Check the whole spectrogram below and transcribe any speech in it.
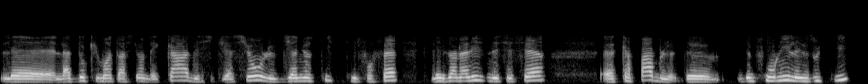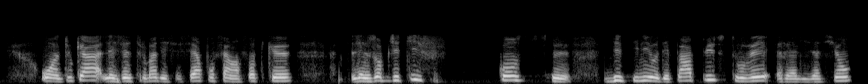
la documentation des cas, des situations, le diagnostic qu'il faut faire, les analyses nécessaires euh, capables de, de fournir les outils ou en tout cas les instruments nécessaires pour faire en sorte que les objectifs qu'on se définit au départ puissent trouver réalisation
